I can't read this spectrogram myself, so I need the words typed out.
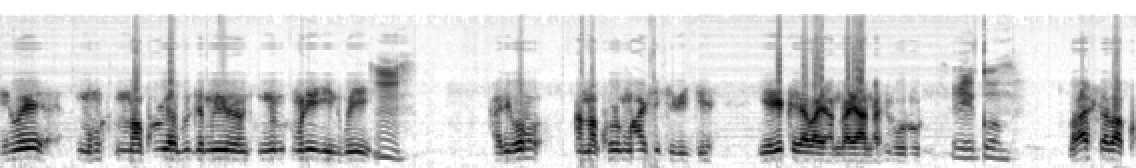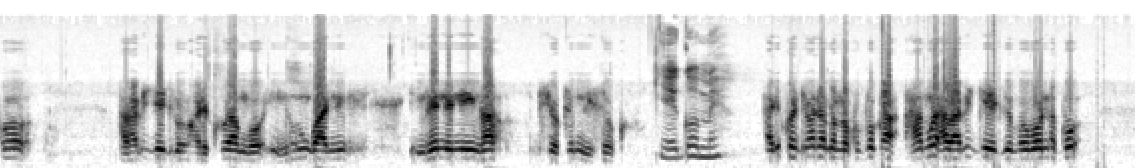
yewe mu makuru yavuze muri iyi ndwi mm. hariho amakuru mwashikirije yerekeye abayangayanga y'ubururu yego basaba ko ababigejwe barekura ngo intungwa ni impene n'inka bishoke mu isoko yego me ariko rero nagomba kuvuga hamwe ababigejwe babona ko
